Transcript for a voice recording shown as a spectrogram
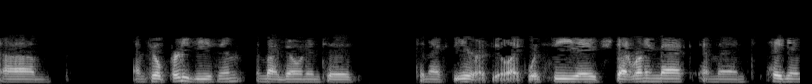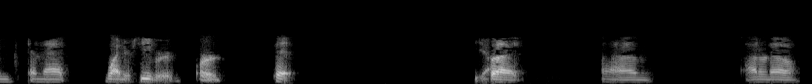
Um, and feel pretty decent about going into to next year. I feel like with CEH, that running back, and then Higgins and that wide receiver or Pitt. Yeah. But um, I don't know.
